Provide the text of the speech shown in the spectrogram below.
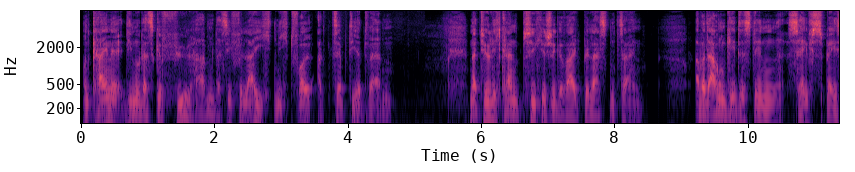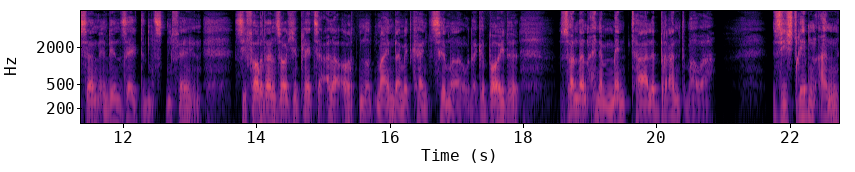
und keine, die nur das Gefühl haben, dass sie vielleicht nicht voll akzeptiert werden. Natürlich kann psychische Gewalt belastend sein. Aber darum geht es den Safe Spacern in den seltensten Fällen. Sie fordern solche Plätze aller Orten und meinen damit kein Zimmer oder Gebäude, sondern eine mentale Brandmauer. Sie streben an,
